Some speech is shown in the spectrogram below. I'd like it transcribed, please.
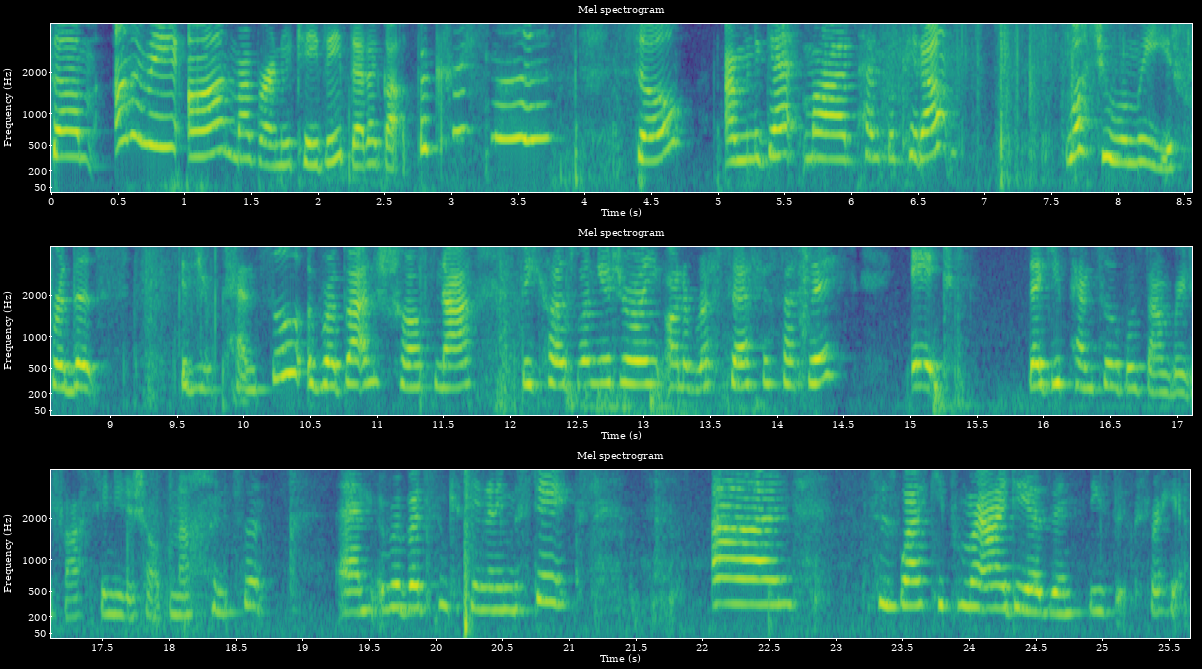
some anime on my brand new TV that I got for Christmas. So, I'm to get my pencil kit out. What you will need for this is your pencil, a rubber and a sharpener because when you're drawing on a rough surface like this, it, like your pencil goes down really fast. You need a sharpener, 100%. Um, a rubber doesn't contain any mistakes. And this is where I keep my ideas in, these books right here.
